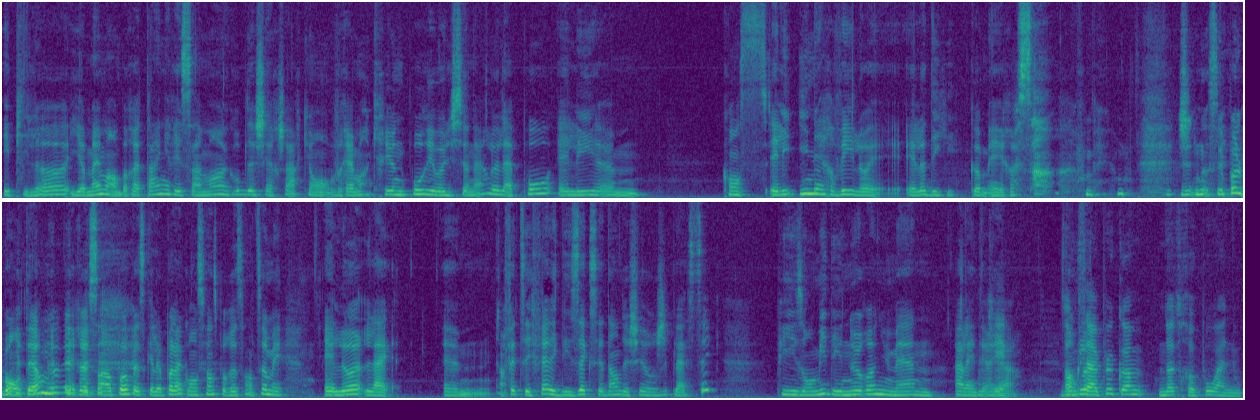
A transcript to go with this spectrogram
Et puis là, il y a même en Bretagne récemment un groupe de chercheurs qui ont vraiment créé une peau révolutionnaire. la peau, elle est, euh, elle est innervée. Là. Elle a des... comme elle ressent... C'est pas le bon terme. Là. Elle ressent pas parce qu'elle n'a pas la conscience pour ressentir, mais elle a la... en fait, c'est fait avec des excédents de chirurgie plastique puis ils ont mis des neurones humaines à l'intérieur. Donc, c'est un peu comme notre peau à nous.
